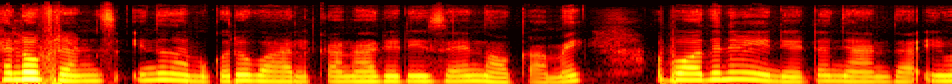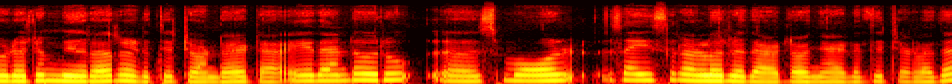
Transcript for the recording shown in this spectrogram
ഹലോ ഫ്രണ്ട്സ് ഇന്ന് നമുക്കൊരു വാൽ കണ്ണാടി ഡിസൈൻ നോക്കാമേ. അപ്പോൾ അതിന് വേണ്ടിയിട്ട് ഞാൻ എന്താ ഇവിടെ ഒരു മിറർ എടുത്തിട്ടുണ്ട് കേട്ടോ. ഏതാണ്ട് ഒരു സ്മോൾ സൈസിലുള്ളൊരു ഇതാട്ടോ ഞാൻ എടുത്തിട്ടുള്ളത്.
